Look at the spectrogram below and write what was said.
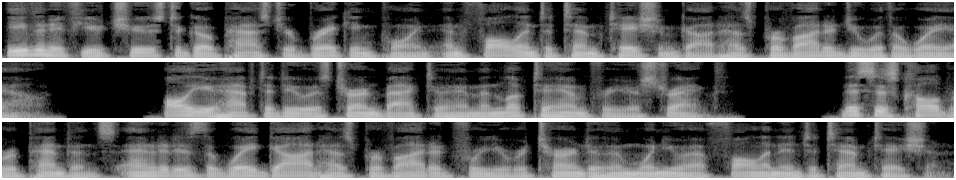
Even if you choose to go past your breaking point and fall into temptation, God has provided you with a way out. All you have to do is turn back to Him and look to Him for your strength. This is called repentance, and it is the way God has provided for you return to Him when you have fallen into temptation.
